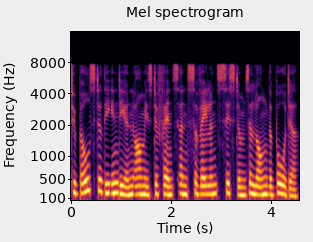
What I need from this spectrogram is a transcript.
To bolster the Indian Army's defense and surveillance systems along the border,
